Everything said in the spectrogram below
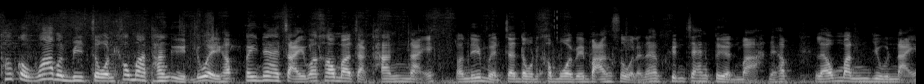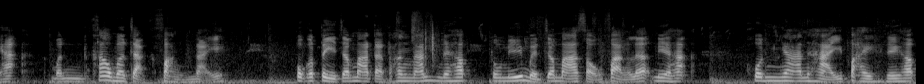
เท่ากับว่ามันมีโจรเข้ามาทางอื่นด้วยครับ ไม่แน่ใจว่าเข้ามาจากทางไหน ตอนนี้เหมือนจะโดนขโมยไปบางส่วนแล้วนะครับ ขึ้นแจ้งเตือนมานะครับ แล้วมันอยู่ไหนฮะ มันเข้ามาจากฝั่งไหน ปกติจะมาแต่ทางนั้นนะครับ ตรงนี้เหมือนจะมาสองฝั่งแล้วเนี่ยฮะ คนงานหายไปนะครับ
